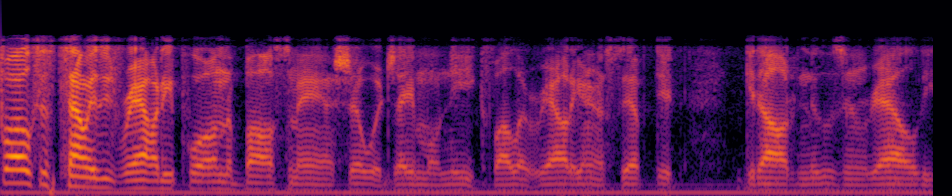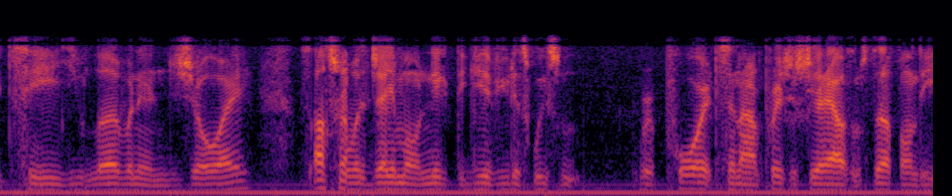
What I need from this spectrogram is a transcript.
Folks, it's time for this reality report on the Bossman Show with Jae Monique. Follow Reality Intercepted. Get all the news and reality tea you love and enjoy. So I'll turn with Jae Monique to give you this week's reports, and I'm pretty sure she'll have some stuff on the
